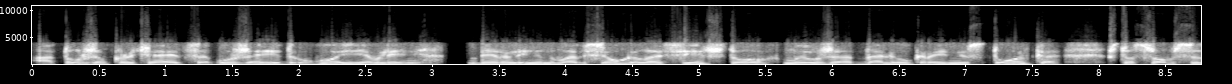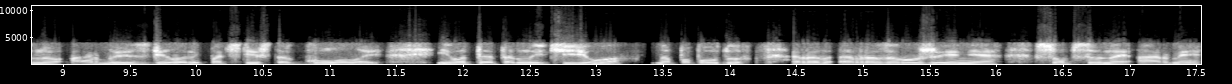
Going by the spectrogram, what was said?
А тут же включается уже и другое явление. Берлин вовсю голосит, что мы уже отдали Украине столько, что собственную армию сделали почти что голой. И вот это нытье по поводу разоружения собственной армии,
